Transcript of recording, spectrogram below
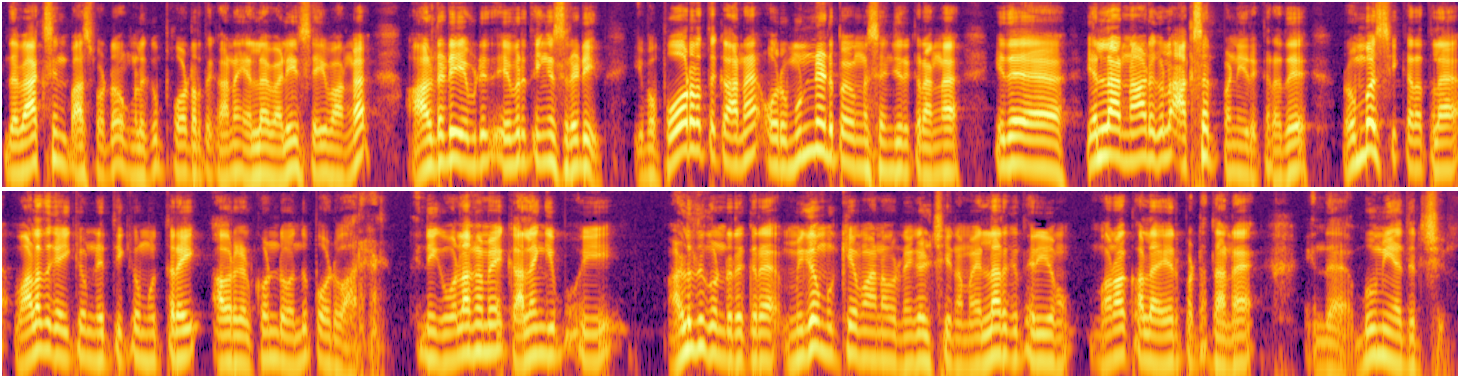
இந்த வேக்சின் பாஸ்போர்ட்டை உங்களுக்கு போடுறதுக்கான எல்லா வேலையும் செய்வாங்க. Already every everything is ready இப்போ போடுறதுக்கான ஒரு முன்னெடுப்பை இவங்க செஞ்சுருக்கிறாங்க. இதை எல்லா நாடுகளும் அக்செப்ட் பண்ணியிருக்கிறது. ரொம்ப சீக்கிரத்தில் வலது கைக்கும் நெத்திக்கும் முத்திரை அவர்கள் கொண்டு வந்து போடுவார்கள். இன்றைக்கி உலகமே கலங்கி போய் அழுது கொண்டிருக்கிற மிக முக்கியமான ஒரு நிகழ்ச்சி. நம்ம எல்லாருக்கும் தெரியும் மொராக்கோவில் ஏற்பட்டதான இந்த பூமி அதிர்ச்சி.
